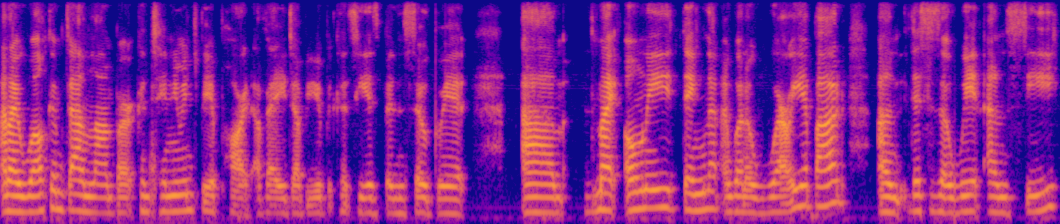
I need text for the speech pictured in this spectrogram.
And I welcome Dan Lambert continuing to be a part of AW because he has been so great. Um, my only thing that I'm going to worry about, and this is a wait and see,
